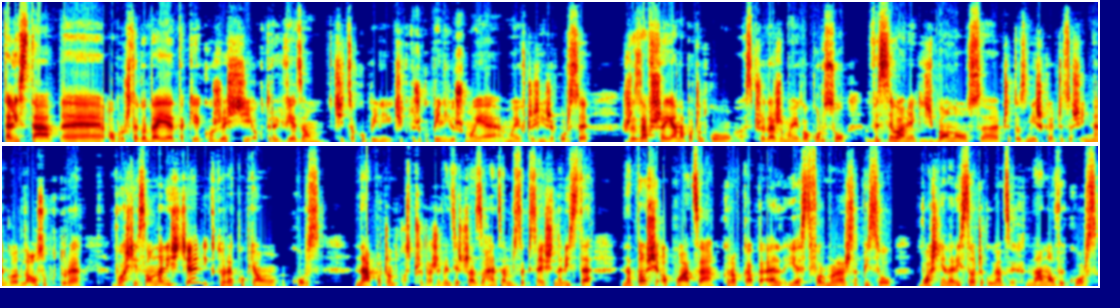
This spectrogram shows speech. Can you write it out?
Ta lista e, oprócz tego daje takie korzyści, o których wiedzą ci, co kupili, ci, którzy kupili już moje, moje wcześniejsze kursy, że zawsze ja na początku sprzedaży mojego kursu wysyłam jakiś bonus, e, czy to zniżkę, czy coś innego dla osób, które właśnie są na liście i które kupią kurs na początku sprzedaży. Więc jeszcze raz zachęcam do zapisania się na listę. Na to się opłaca.pl jest formularz zapisu właśnie na listę oczekujących na nowy kurs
